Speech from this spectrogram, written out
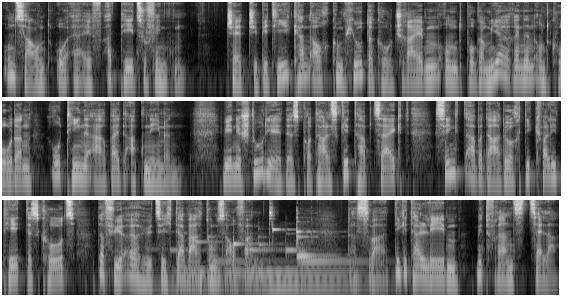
und SoundORF.at zu finden. ChatGPT kann auch Computercode schreiben und Programmiererinnen und Codern Routinearbeit abnehmen. Wie eine Studie des Portals GitHub zeigt, sinkt aber dadurch die Qualität des Codes, dafür erhöht sich der Wartungsaufwand. Das war Digital Leben mit Franz Zeller.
